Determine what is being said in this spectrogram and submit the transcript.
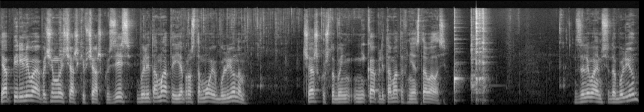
Я переливаю, почему из чашки в чашку. Здесь были томаты, я просто мою бульоном чашку, чтобы ни капли томатов не оставалось. Заливаем сюда бульон.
